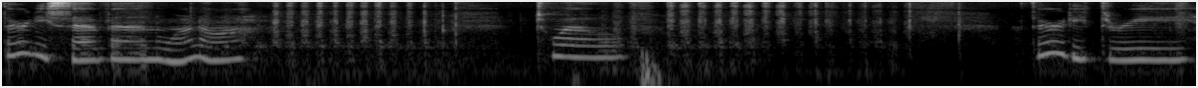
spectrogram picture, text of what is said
37, one off. 12. 33,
